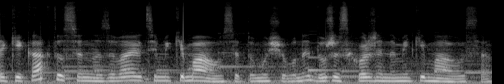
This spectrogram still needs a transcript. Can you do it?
Такі кактуси називаються Мікі Мауса, тому що вони дуже схожі на Мікі Мауса.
